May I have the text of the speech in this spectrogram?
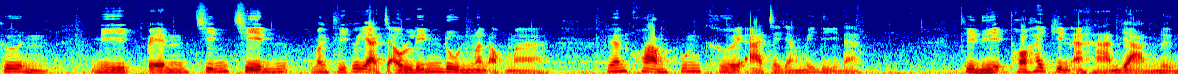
ขึ้น มีเป็นชิ้นๆบางทีก็อยากจะเอาลิ้นดุลมันออกมา เพราะฉะนั้นความคุ้นเคยอาจจะยังไม่ดีนะ ทีนี้พอให้กินอาหารอย่างหนึ่ง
